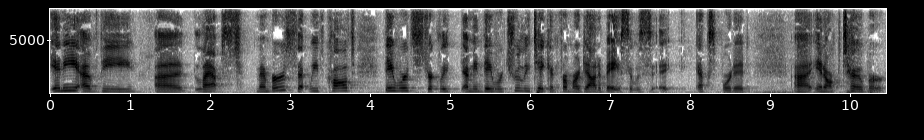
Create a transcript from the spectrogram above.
any of the uh, lapsed members that we've called, they were strictly, I mean, they were truly taken from our database. It was eh, exported uh, in October.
